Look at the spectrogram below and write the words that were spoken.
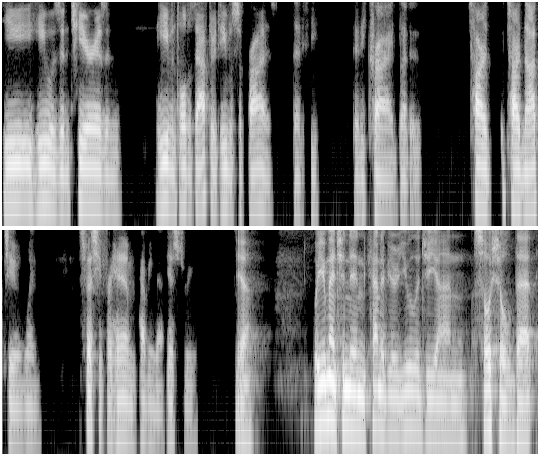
he he was in tears and he even told us afterwards he was surprised that he that he cried, but it, it's hard it's hard not to when especially for him having that history. Yeah. Well, you mentioned in kind of your eulogy on social that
